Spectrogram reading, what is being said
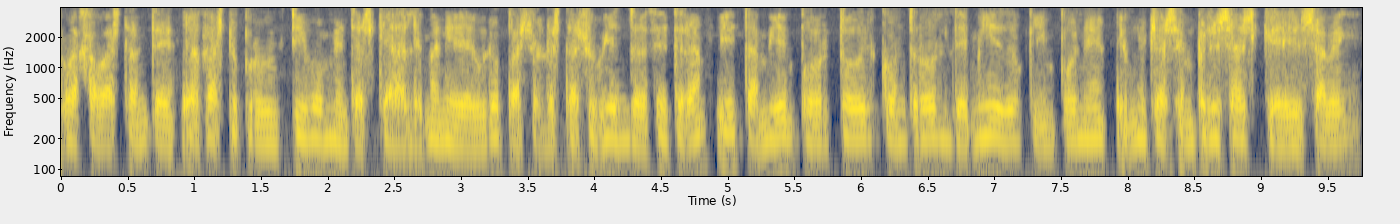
baja bastante el gasto productivo, mientras que a Alemania y Europa se lo está subiendo, etcétera, y también por todo el control de miedo que impone en muchas empresas que saben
